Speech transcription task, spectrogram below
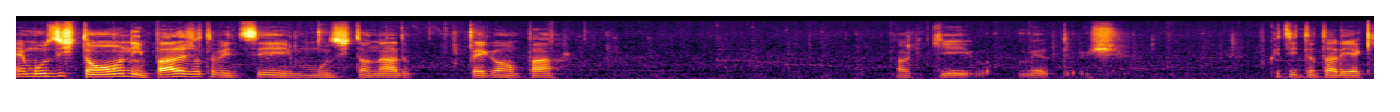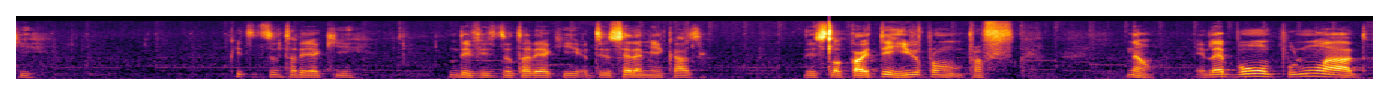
É Moonstone. Para, JV, de ser Moonstonado. Pega um pá. Ok, meu Deus. Por que tem tanta areia aqui? Por que tem tanta areia aqui? Não devia ter tanta areia aqui. Eu tenho que sair da minha casa. Esse local é terrível pra, pra... Não, ele é bom por um lado.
